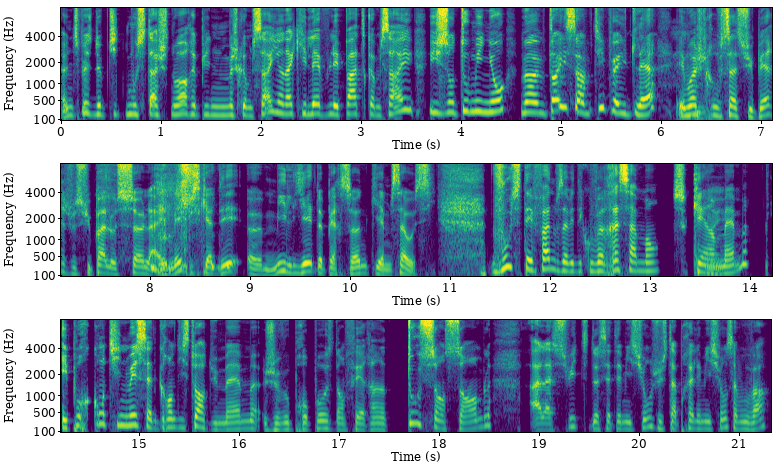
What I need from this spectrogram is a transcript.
une espèce de petite moustache noire et puis une mèche comme ça. Il y en a qui lèvent les pattes comme ça. et ils sont tout mignons, mais en même temps, ils sont un petit peu Hitler. Et moi, je trouve ça super et je suis pas le seul à aimer puisqu'il y a des euh, milliers de personnes qui aiment ça aussi. Vous, Stéphane, vous avez découvert récemment ce qu'est un mème. Et pour continuer cette grande histoire du mème, je vous propose d'en faire un tous ensemble à la suite de cette émission, juste après l'émission. Ça vous va?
